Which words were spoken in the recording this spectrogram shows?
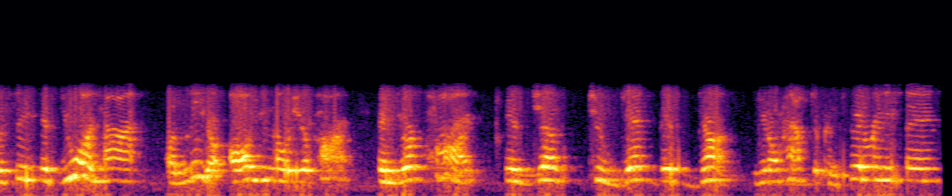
But see, if you are not a leader, all you know is your part. And your part is just to get this done. You don't have to consider anything.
